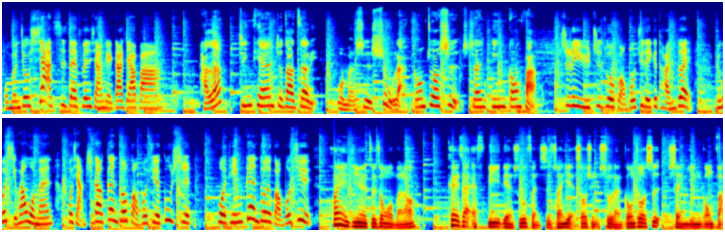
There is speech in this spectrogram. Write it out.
我们就下次再分享给大家吧。好了，今天就到这里。我们是树懒工作室声音工坊，致力于制作广播剧的一个团队。如果喜欢我们，或想知道更多广播剧的故事，或听更多的广播剧，欢迎订阅追踪我们哦。可以在 FB、脸书粉丝专业搜寻“树懒工作室声音工坊”，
